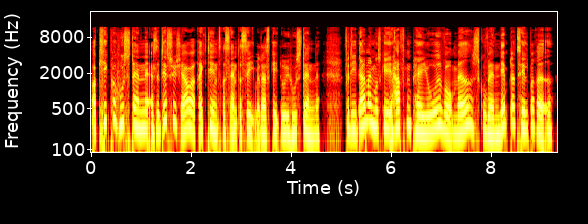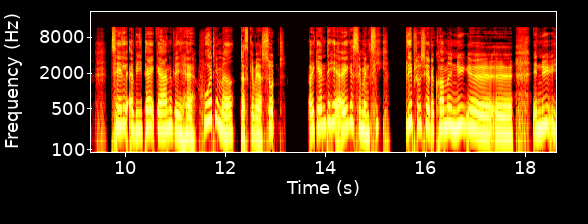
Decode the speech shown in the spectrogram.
Og kig på husstandene, altså det synes jeg jo er rigtig interessant at se, hvad der er sket ude i husstandene. Fordi der har man måske haft en periode, hvor mad skulle være nemt at tilberede, til at vi i dag gerne vil have hurtig mad, der skal være sundt. Og igen, det her er ikke semantik lige pludselig er der kommet en ny, øh, øh, en ny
